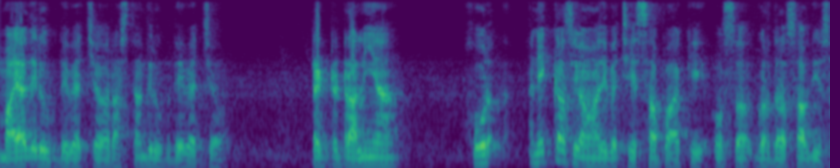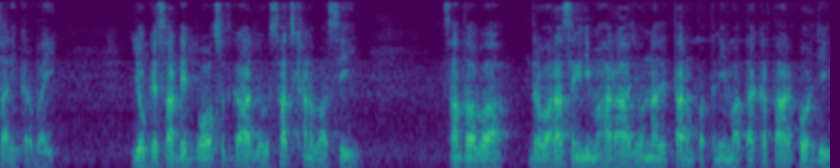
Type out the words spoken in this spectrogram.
ਮਾਇਆ ਦੇ ਰੂਪ ਦੇ ਵਿੱਚ ਰਸਤਾਂ ਦੇ ਰੂਪ ਦੇ ਵਿੱਚ, ਟਰੈਕਟਰ, ਟਰਾਲੀਆਂ, ਹੋਰ ਅਨੇਕਾਂ ਸੇਵਾਵਾਂ ਦੇ ਵਿੱਚ ਹਿੱਸਾ ਪਾ ਕੇ ਉਸ ਗੁਰਦੁਆਰਾ ਸਾਹਿਬ ਦੀ ਉਸਾਰੀ ਕਰਵਾਈ, ਜੋ ਕਿ ਸਾਡੇ ਬਹੁਤ ਸਤਿਕਾਰਯੋਗ ਸੱਚਖੰਡ ਵਾਸੀ ਸੰਤ ਬਾਬਾ ਦਰਬਾਰਾ ਸਿੰਘ ਜੀ ਮਹਾਰਾਜ, ਉਹਨਾਂ ਦੇ ਧਰਮ ਪਤਨੀ ਮਾਤਾ ਕਰਤਾਰ ਕੌਰ ਜੀ,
